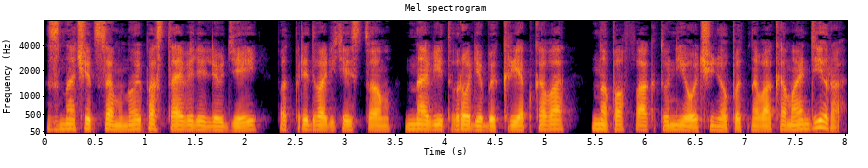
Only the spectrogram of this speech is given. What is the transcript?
«Значит, со мной поставили людей под предводительством на вид вроде бы крепкого, но по факту не очень опытного командира,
